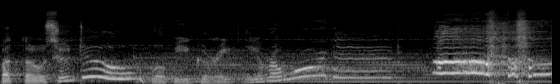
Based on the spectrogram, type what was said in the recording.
but those who do will be greatly rewarded. Ah,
